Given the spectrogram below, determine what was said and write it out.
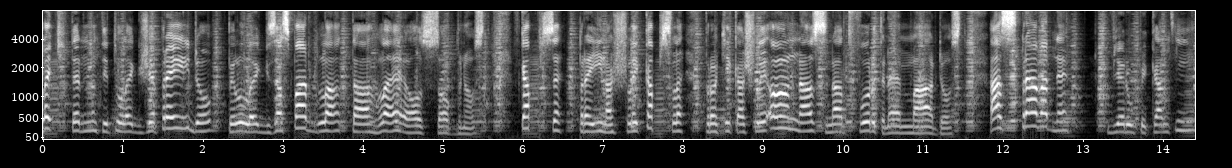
Hleď ten titulek, že prej do pilulek zaspadla tahle osobnost. V kapse prej našli kapsle, proti kašli ona snad furt nemá dost. A zpráva dne, věru pikantní,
